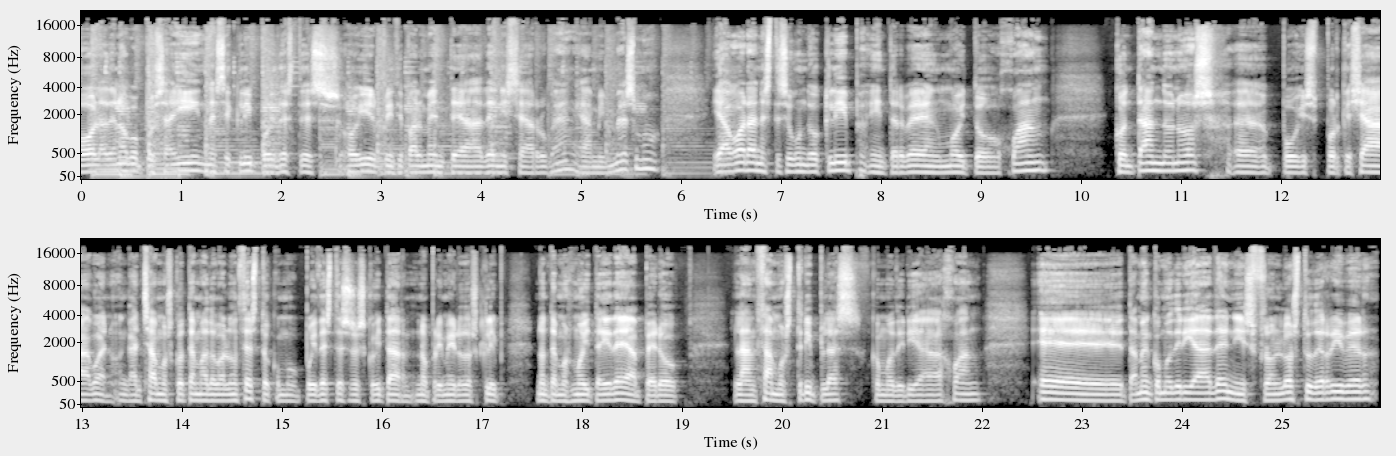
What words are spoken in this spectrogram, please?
Ola de novo, pois aí nese clip poidestes oír principalmente a Denis e a Rubén e a min mesmo. E agora neste segundo clip intervén moito Juan contándonos eh, pois porque xa, bueno, enganchamos co tema do baloncesto, como poidestes escoitar no primeiro dos clip, non temos moita idea, pero lanzamos triplas, como diría Juan. E tamén como diría Denis, From Lost to the River,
